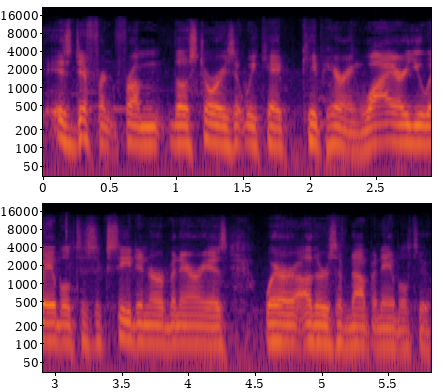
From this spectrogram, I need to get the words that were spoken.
is different from those stories that we keep, keep hearing? Why are you able to succeed in urban areas where others have not been able to?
